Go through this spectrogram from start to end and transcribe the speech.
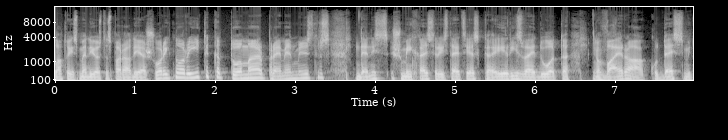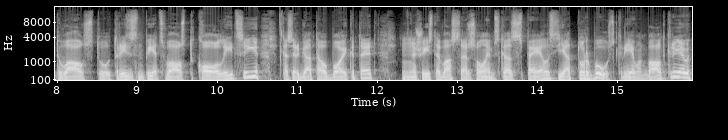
Latvijas medijos tas parādījās šorīt no rīta, ka tomēr premjerministrs Denis Šmihais ir izteicis izteicies, ka ir izveidota vairāku desmitu valstu, 35 valstu koalīcija, kas ir gatava boikotēt šīs te vasaras olimpiskās spēles, ja tur būs Krievi un Baltkrievi,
